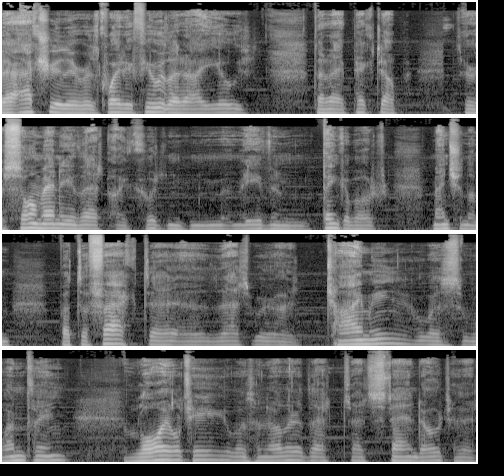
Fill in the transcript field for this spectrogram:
Actually, there was quite a few that I used that I picked up. There's so many that I couldn't even think about mention them. But the fact uh, that we're uh, timing was one thing, loyalty was another that, that stand out that,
